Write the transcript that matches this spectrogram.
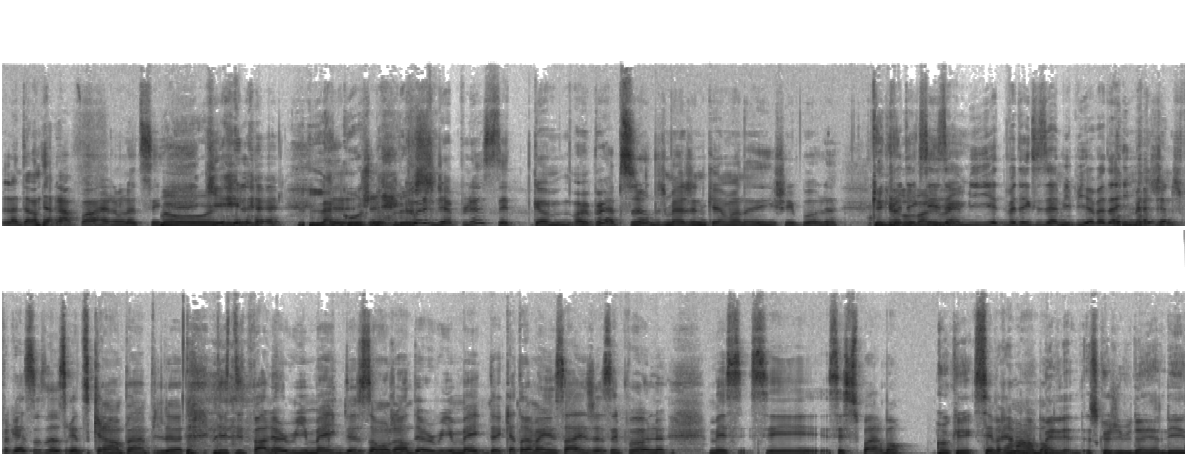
la dernière affaire, là, tu sais, Ben qui est le... La couche de la plus. couche de plus, c'est comme un peu absurde. J'imagine qu'à un moment donné, je sais pas, là. Il Quelqu'un devait être d'autre avec ses amis, il devait être avec ses amis, puis il avait dit, imagine, je ferais ça, ça serait du crampant, puis là, il décide de faire le remake de son genre de remake de 96, je sais pas, là. Mais c'est- super bon. OK. C'est vraiment bon. Ben, ce que j'ai vu d'ailleurs, les,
